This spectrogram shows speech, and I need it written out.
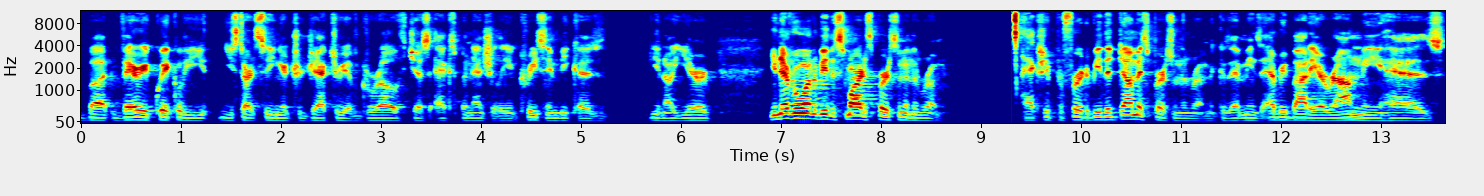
but very quickly you, start seeing your trajectory of growth just exponentially increasing because you know you're you never want to be the smartest person in the room. I actually prefer to be the dumbest person in the room because that means everybody around me has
